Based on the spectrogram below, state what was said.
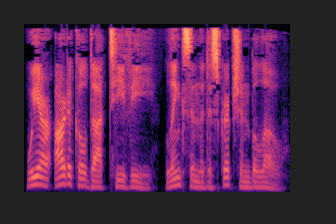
We are RTCL.TV, links in the description below.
